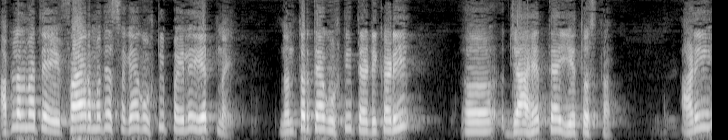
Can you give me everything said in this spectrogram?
आपल्याला माहिती आहे एफ आय आरमध्ये सगळ्या गोष्टी पहिले येत नाहीत. नंतर त्या गोष्टी त्या ठिकाणी ज्या आहेत त्या येत असतात. आणि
